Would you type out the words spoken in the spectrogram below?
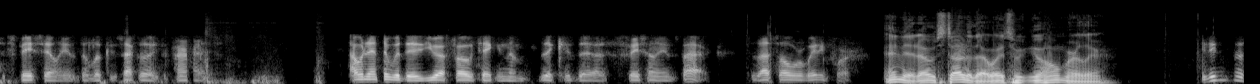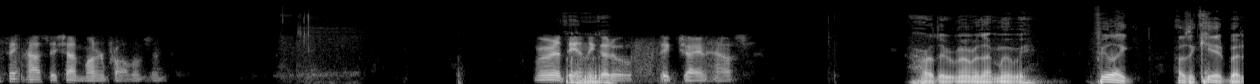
to space aliens that look exactly like the parents, I would end it with the UFO taking them the the space aliens back. So that's all we're waiting for. End it. I would start it that way so we can go home earlier. You think it's the same house they shot Modern Problems in? Remember at the end they go to a big giant house. I hardly remember that movie. I feel like I was a kid, but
